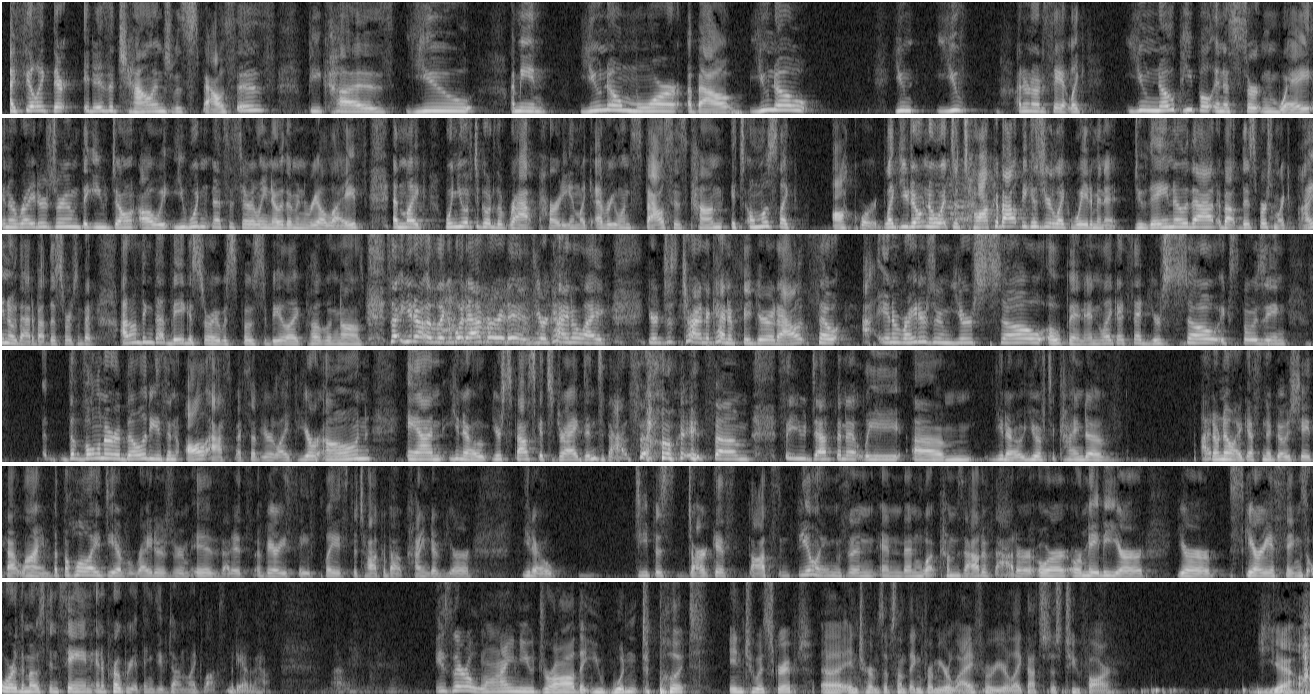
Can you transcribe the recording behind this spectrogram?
I feel like there it is a challenge with spouses because you, I mean, you know more about you know you you I don't know how to say it like you know people in a certain way in a writer's room that you don't always you wouldn't necessarily know them in real life. And like when you have to go to the wrap party and like everyone's spouses come it's almost like awkward. Like you don't know what to talk about because you're like wait a minute do they know that about this person? Like i know that about this person but i don't think that vegas story was supposed to be like public knowledge. So you know like whatever it is you're kind of like you're just trying to kind of figure it out. So in a writer's room you're so open and like i said you're so exposing the vulnerabilities in all aspects of your life your own and you know your spouse gets dragged into that. So it's um so you definitely um you know you have to kind of I don't know, I guess negotiate that line. But the whole idea of a writer's room is that it's a very safe place to talk about kind of your, you know, deepest, darkest thoughts and feelings and, and then what comes out of that. Or, or, or maybe your, your scariest things or the most insane, inappropriate things you've done, like lock somebody out of the house. Is there a line you draw that you wouldn't put into a script uh, in terms of something from your life, or you're like, that's just too far? Yeah.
